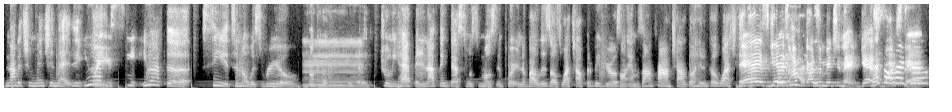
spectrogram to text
now that you mentioned that, you Please. have to see you have to see it to know it's real. Okay. Mm. truly happened. And I think that's what's most important about Lizzo's Watch Out for the Big Grrrls on Amazon Prime Child. Go ahead and go watch that. Yes, yes. I forgot to, to mention that. Yes, watch right, that. Girl.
